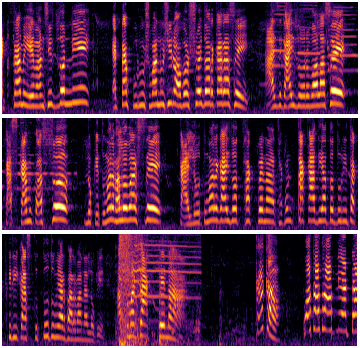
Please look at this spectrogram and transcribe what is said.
একটা মেয়ে মানুষের জন্য একটা পুরুষ মানুষের অবশ্যই দরকার আছে। আজ গাই জোর বল আছে কাজ কাম করছ লোকে তোমার ভালোবাসছে কাইলেও তোমার গাই জোর থাকবে না। এখন টাকা দিয়া তো দূরে থাক ফ্রি কাজ করতেও তুমি আর পারবা না লোকের আর তোমার ডাকবে না। কাকা কথা তো আপনি একটা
